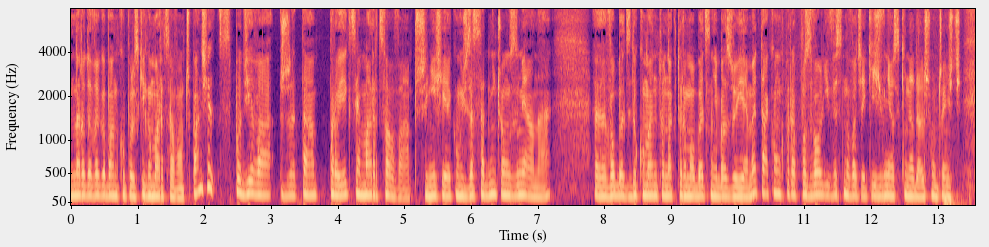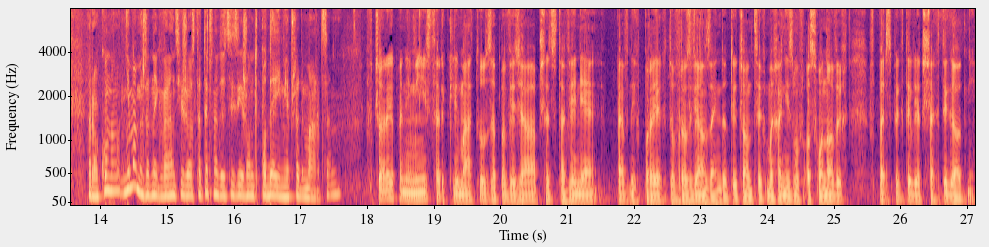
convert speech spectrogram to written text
Narodowego Banku Polskiego marcową. Czy pan się spodziewa, że ta projekcja marcowa przyniesie jakąś zasadniczą zmianę e, wobec dokumentu, na którym obecnie bazujemy, taką, która pozwoli wysnuwać jakieś wnioski na dalszą część roku? No, nie mamy żadnej gwarancji, że ostateczne decyzje rząd podejmie przed marcem. Wczoraj pani minister klimatu zapowiedziała przedstawienie pewnych projektów rozwiązań dotyczących mechanizmów osłonowych w perspektywie trzech tygodni.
